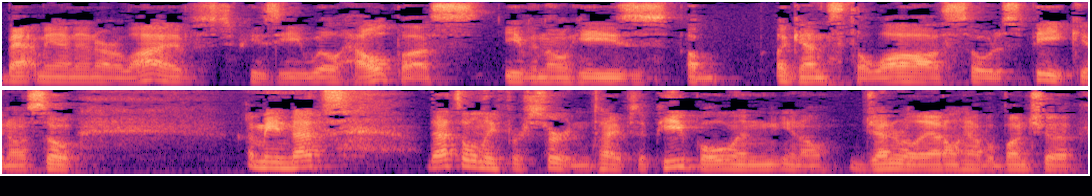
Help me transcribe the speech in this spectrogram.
Batman in our lives because he will help us even though he's a, against the law, so to speak, you know, so, I mean, that's, that's only for certain types of people. And, you know, generally I don't have a bunch of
